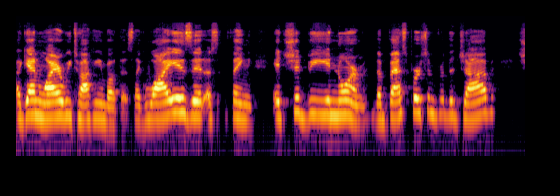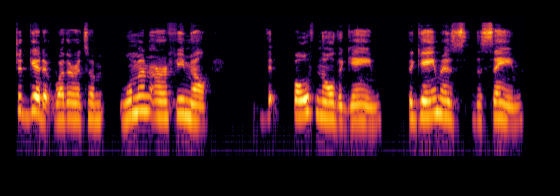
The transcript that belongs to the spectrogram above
again, why are we talking about this? Like, why is it a thing? It should be a norm. The best person for the job should get it, whether it's a woman or a female. Both know the game. The game is the same.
